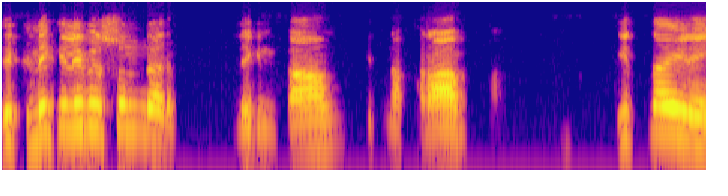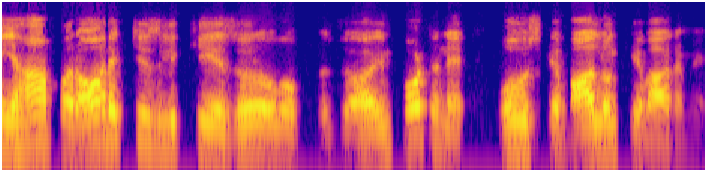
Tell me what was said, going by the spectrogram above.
दिखने के लिए भी सुंदर, लेकिन काम कितना खराब था। इतना ही नहीं, यहाँ पर और एक चीज़ लिखी है जो इम्पोर्टेंट है, वो उसके बालों के बारे में।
